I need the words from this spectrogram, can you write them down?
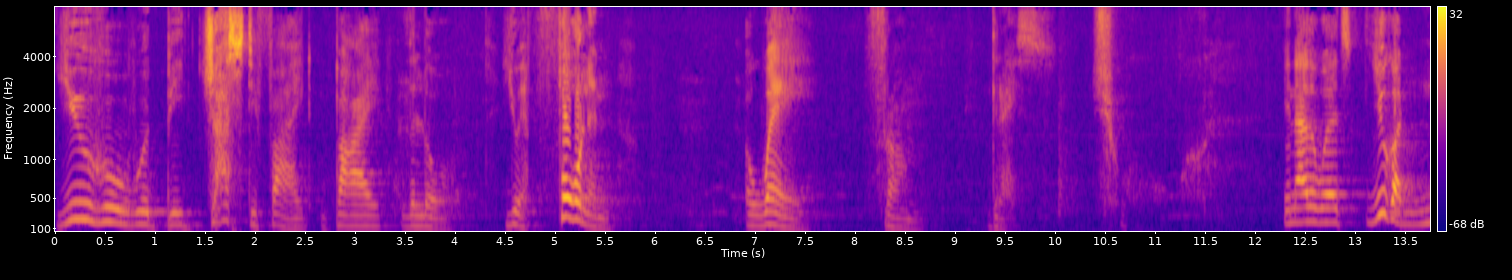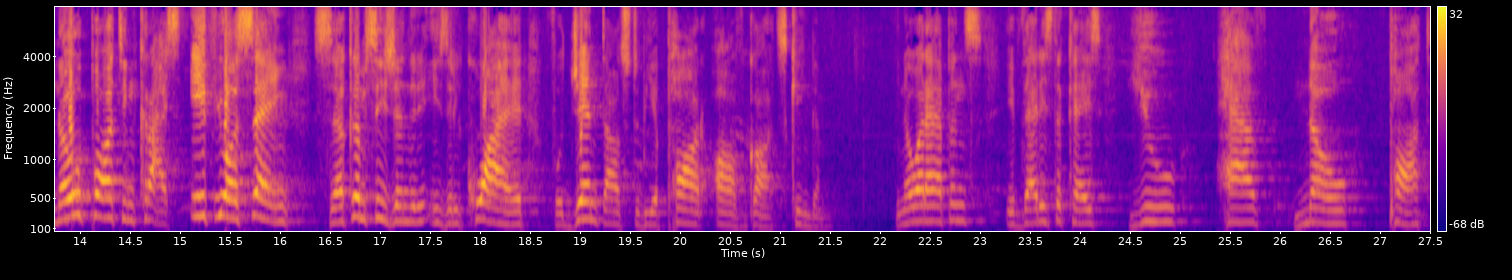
You who would be justified by the law, you have fallen away from grace. In other words, you got no part in Christ if you are saying circumcision is required for Gentiles to be a part of God's kingdom. You know what happens? If that is the case, you have no part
